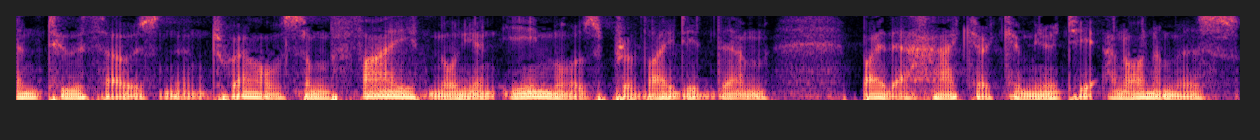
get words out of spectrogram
in 2012. Some 5 million emails provided them by the hacker community Anonymous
